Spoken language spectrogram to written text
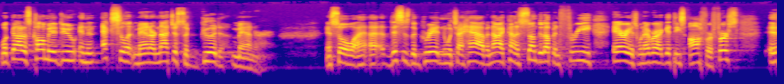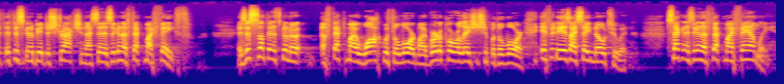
what God has called me to do in an excellent manner, not just a good manner. And so I, I, this is the grid in which I have. And now I kind of summed it up in three areas whenever I get these offer. First, if, if this is going to be a distraction, I said, is it going to affect my faith? Is this something that's going to affect my walk with the Lord, my vertical relationship with the Lord? If it is, I say no to it. Second, is it going to affect my family?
